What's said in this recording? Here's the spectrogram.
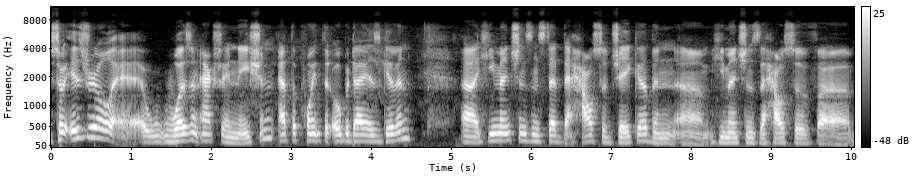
so Israel uh, wasn't actually a nation at the point that Obadiah is given. Uh, he mentions instead the house of Jacob, and um, he mentions the house of uh,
